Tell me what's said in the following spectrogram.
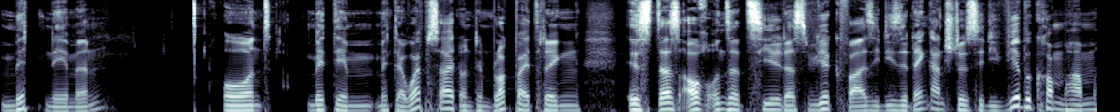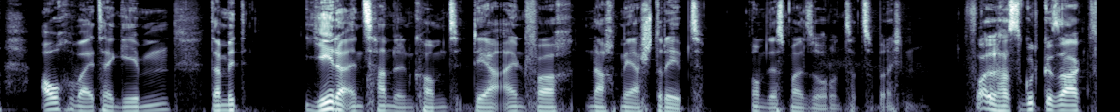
mitnehmen. Und mit, dem, mit der Website und den Blogbeiträgen ist das auch unser Ziel, dass wir quasi diese Denkanstöße, die wir bekommen haben, auch weitergeben, damit jeder ins Handeln kommt, der einfach nach mehr strebt, um das mal so runterzubrechen. Voll, hast du gut gesagt.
